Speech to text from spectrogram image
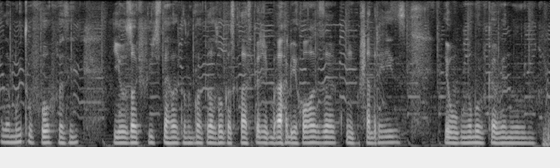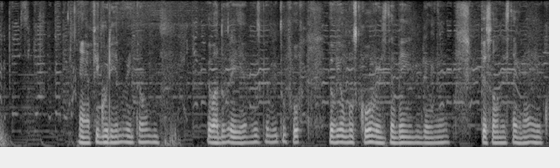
Ela é muito fofa, assim. E os outfits dela estão com aquelas roupas clássicas de Barbie rosa, com xadrez. Eu amo ficar vendo é, figurino, então eu adorei, a música é muito fofa. Eu vi alguns covers também de algum pessoal no Instagram eu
